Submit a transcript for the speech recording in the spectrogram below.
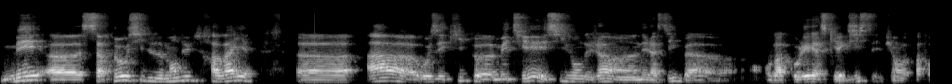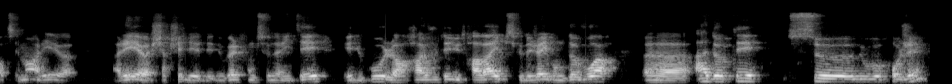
mais euh, ça peut aussi demander du travail euh, aux équipes euh, métiers. Et s'ils ont déjà un élastique, bah, on va coller à ce qui existe et puis on ne va pas forcément aller, chercher des, nouvelles fonctionnalités et du coup leur rajouter du travail puisque déjà ils vont devoir adopter ce nouveau projet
